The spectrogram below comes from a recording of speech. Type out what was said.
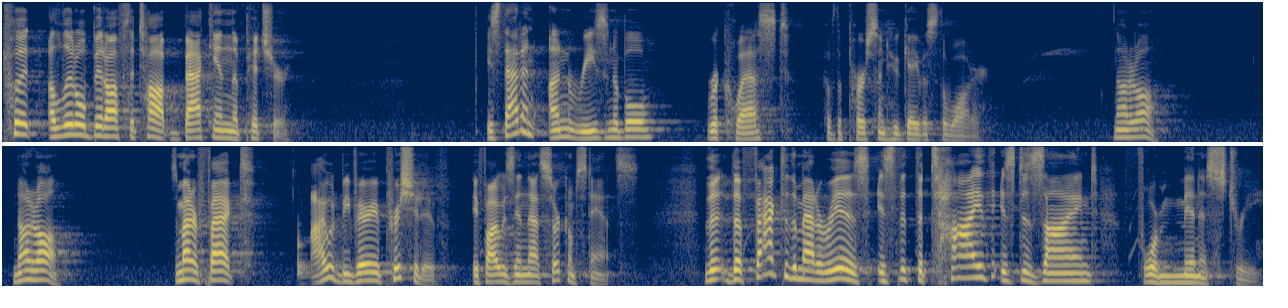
put a little bit off the top back in the pitcher. Is that an unreasonable request of the person who gave us the water? Not at all. Not at all. As a matter of fact, I would be very appreciative if I was in that circumstance. The, the fact of the matter is, is that the tithe is designed for ministry,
